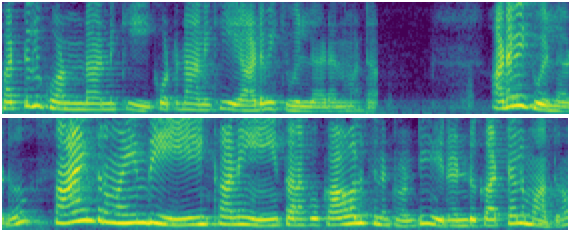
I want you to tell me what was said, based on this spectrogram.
కట్టెలు కొనడానికి కొట్టడానికి అడవికి వెళ్ళాడనమాట అడవికి వెళ్ళాడు. సాయంత్రం అయింది కానీ తనకు కావలసినటువంటి రెండు కట్టెలు మాత్రం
